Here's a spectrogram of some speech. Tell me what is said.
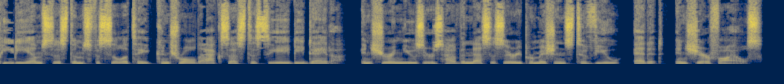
PDM systems facilitate controlled access to CAD data, ensuring users have the necessary permissions to view, edit, and share files.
